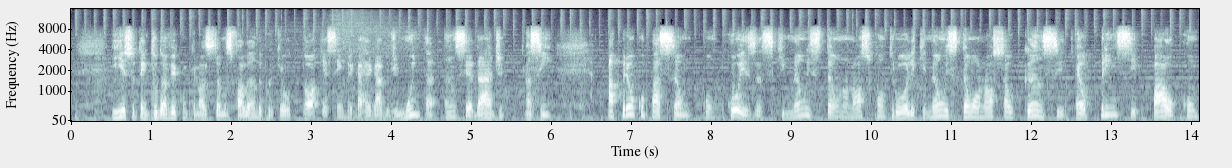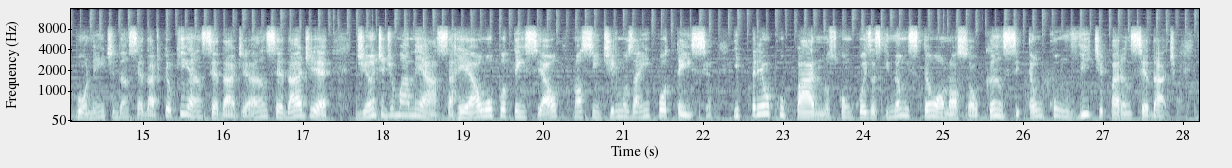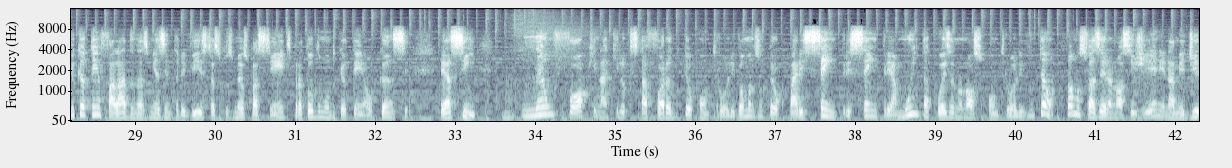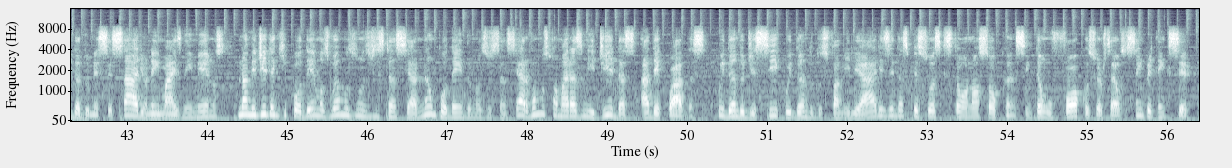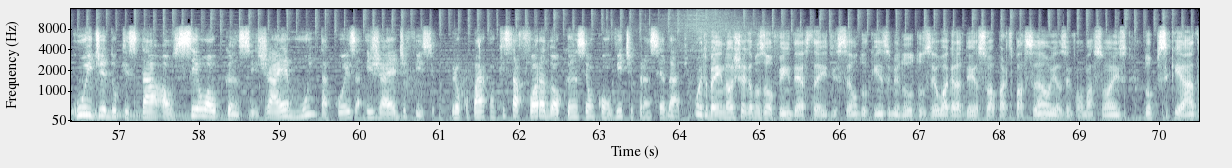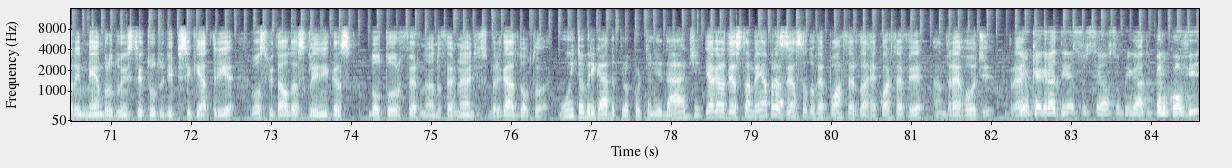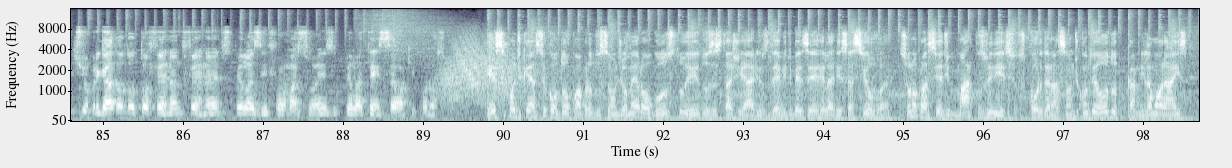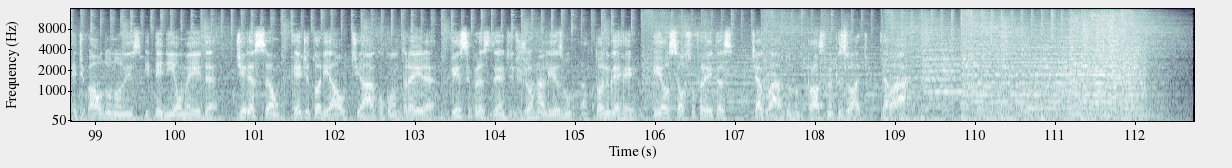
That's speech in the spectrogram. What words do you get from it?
e isso tem tudo a ver com o que nós estamos falando, porque o toque é sempre carregado de muita ansiedade. Assim, a preocupação com coisas que não estão no nosso controle, que não estão ao nosso alcance, é o principal componente da ansiedade. Porque o que é a ansiedade? A ansiedade é, diante de uma ameaça real ou potencial, nós sentirmos a impotência. E preocupar-nos com coisas que não estão ao nosso alcance é um convite para a ansiedade. E o que eu tenho falado nas minhas entrevistas para os meus pacientes, para todo mundo que eu tenho alcance, é assim: não foque naquilo que está fora do teu controle. Vamos nos preocupar e sempre, sempre há muita coisa no nosso controle. Então, vamos fazer a nossa higiene na medida do necessário, nem mais nem menos. Na medida em que podemos, vamos nos distanciar. Não podendo nos distanciar, vamos tomar as medidas adequadas, cuidando de si, cuidando dos familiares e das pessoas que estão ao nosso alcance. Então, o foco, Sr. Celso, sempre tem que ser: cuide do que está ao seu alcance. Já é muita coisa e já é difícil. Preocupar com o que está fora do alcance é um convite para ansiedade. Muito bem, nós chegamos ao fim desta edição do 15 Minutos. Eu agradeço a participação e as informações do psiquiatra e membro do Instituto de Psiquiatria do Hospital das Clínicas, doutor Fernando Fernandes. Obrigado, doutor. Muito obrigado pela oportunidade. E agradeço também a presença do repórter da Record TV, André Rode. André. Eu que agradeço, Celso. Obrigado pelo convite e obrigado ao doutor Fernando Fernandes pelas informações e pela atenção aqui conosco. Esse podcast contou com a produção de Homero Augusto e dos estagiários David Bezerra e Larissa Silva. Sonoplastia de Marcos Vinícius. Coordenação de conteúdo, Camila Moraes, Edivaldo Nunes e Deni Almeida. Direção editorial, Tiago Contreira. Vice-presidente de jornalismo, Antônio Guerreiro. E eu, Celso Freitas, aguardo no próximo episódio. Até lá!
